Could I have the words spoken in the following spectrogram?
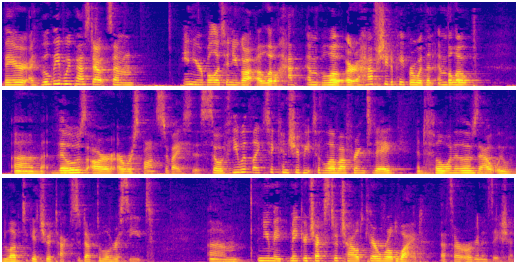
There, I believe we passed out some in your bulletin. You got a little half envelope or a half sheet of paper with an envelope. Um, those are our response devices. So if you would like to contribute to the love offering today and fill one of those out, we would love to get you a tax deductible receipt. Um, and you may make your checks to Child Care Worldwide. That's our organization.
